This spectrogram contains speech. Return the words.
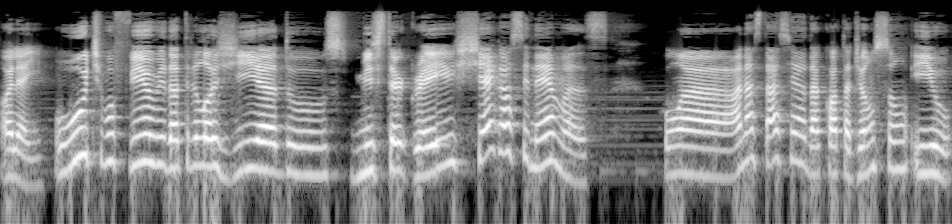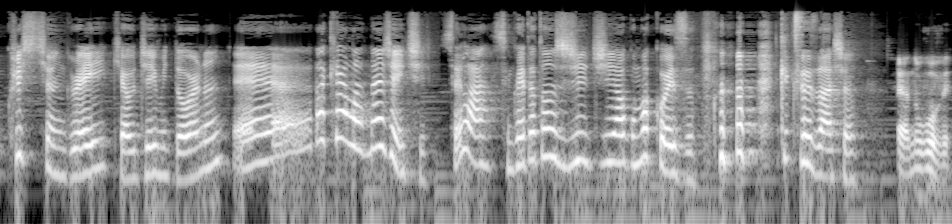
Olha aí. O último filme da trilogia dos Mr. Grey chega aos cinemas com a Anastasia Dakota Johnson e o Christian Grey, que é o Jamie Dornan. É daquela, né, gente? Sei lá, 50 tons de, de alguma coisa. O que, que vocês acham? É, não vou ver.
